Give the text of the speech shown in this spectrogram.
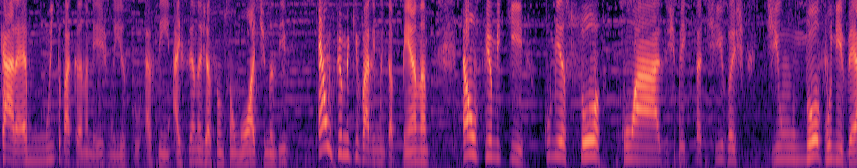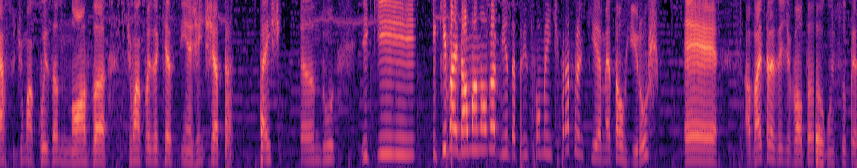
Cara, é muito bacana mesmo isso. Assim, as cenas de ação são ótimas e é um filme que vale muito a pena. É um filme que começou com as expectativas de um novo universo, de uma coisa nova, de uma coisa que assim a gente já tá, tá esperando e que e que vai dar uma nova vida, principalmente para a franquia Metal Heroes. É, vai trazer de volta alguns Super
